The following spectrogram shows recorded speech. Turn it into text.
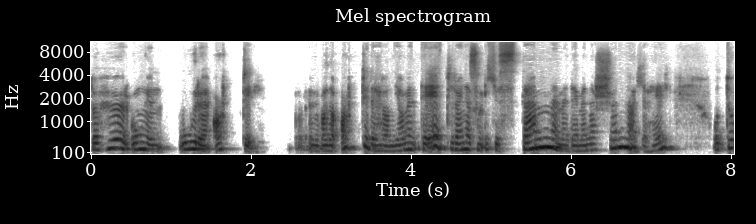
da hører ungen ordet artig. Var det artig, det her? Ja, men det er et eller annet som ikke stemmer med det, men jeg skjønner ikke helt. Og da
